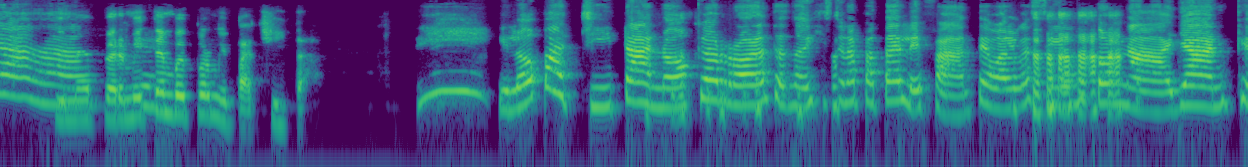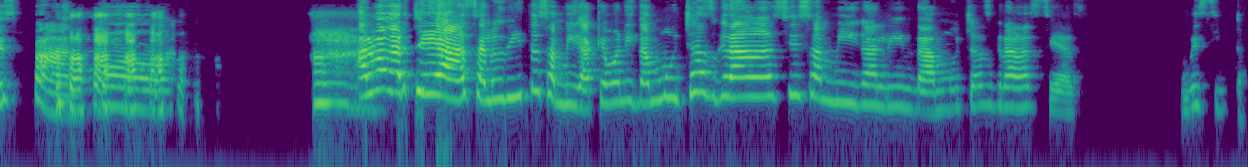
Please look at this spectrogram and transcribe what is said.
García. me permiten, voy por mi pachita. Y luego Pachita, no, qué horror. Antes no dijiste una pata de elefante o algo así, un Tonayan, qué espanto. Alma García, saluditos, amiga, qué bonita. Muchas gracias, amiga linda, muchas gracias. Un besito.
